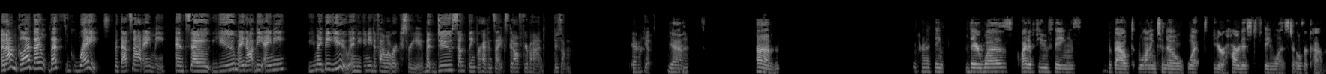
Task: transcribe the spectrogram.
and I'm glad they that's great, but that's not Amy. And so you may not be Amy, you may be you, and you need to find what works for you. But do something for heaven's sakes. Get off your behind. Do something. Yeah. Yep. Yeah. Mm-hmm. Um, I'm trying to think. There was quite a few things about wanting to know what your hardest thing was to overcome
